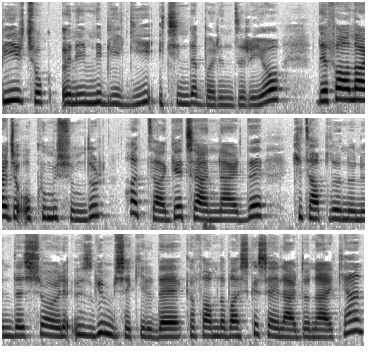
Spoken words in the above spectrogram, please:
birçok önemli bilgiyi içinde barındırıyor. Defalarca okumuşumdur. Hatta geçenlerde kitaplığın önünde şöyle üzgün bir şekilde kafamda başka şeyler dönerken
